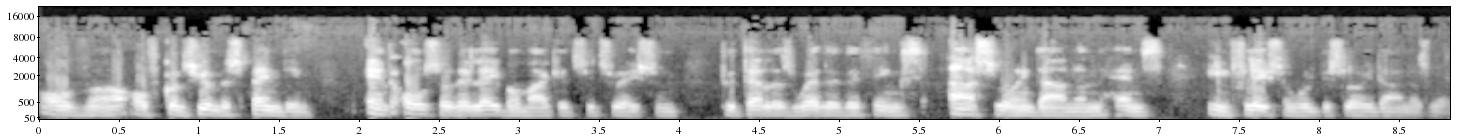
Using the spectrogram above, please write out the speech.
of uh, of consumer spending and also the labor market situation to tell us whether the things are slowing down and hence inflation will be slowing down as well.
